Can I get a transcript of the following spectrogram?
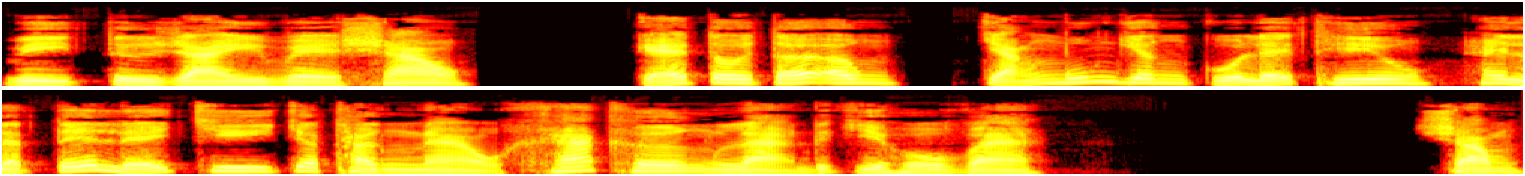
vì từ rày về sau, kẻ tôi tới ông chẳng muốn dân của lễ thiêu hay là tế lễ chi cho thần nào khác hơn là Đức Giê-hô-va. Xong,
